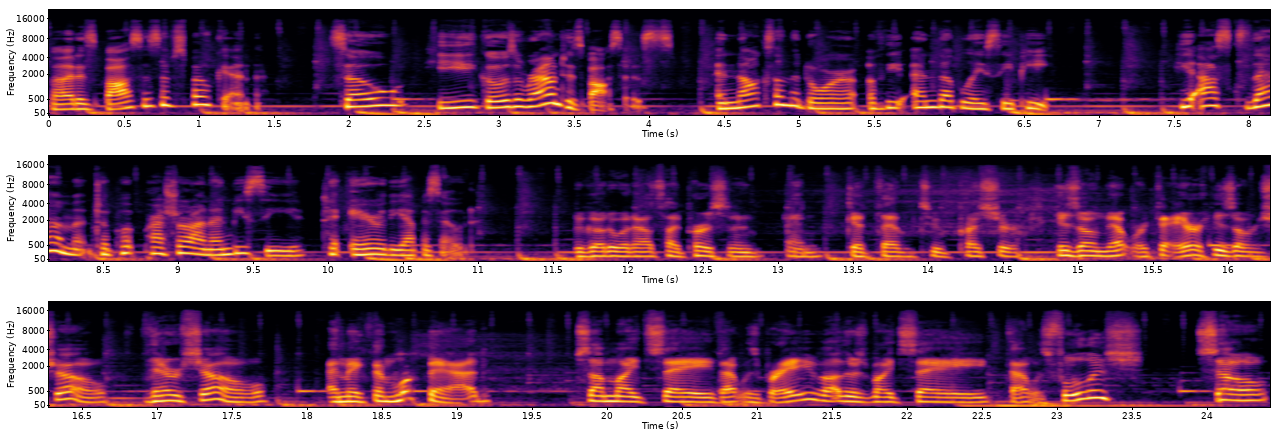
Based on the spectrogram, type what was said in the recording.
but his bosses have spoken. So he goes around his bosses and knocks on the door of the NAACP. He asks them to put pressure on NBC to air the episode. To go to an outside person and get them to pressure his own network to air his own show, their show, and make them look bad. Some might say that was brave, others might say that was foolish. So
